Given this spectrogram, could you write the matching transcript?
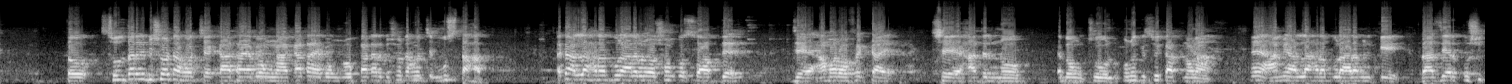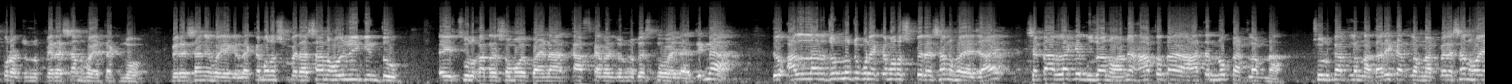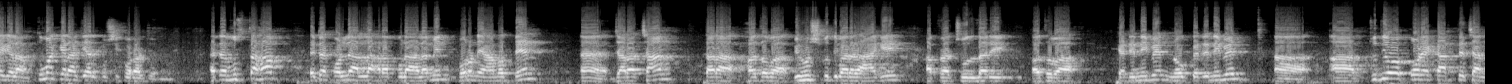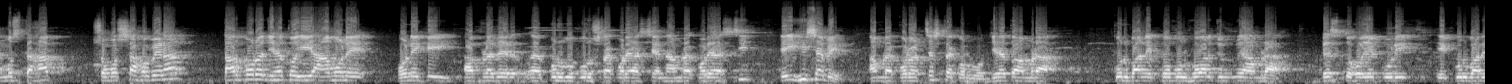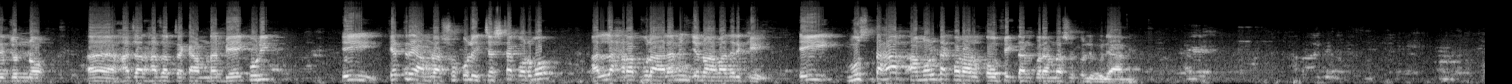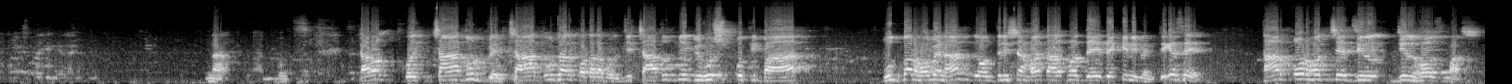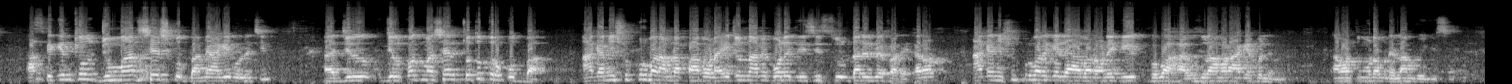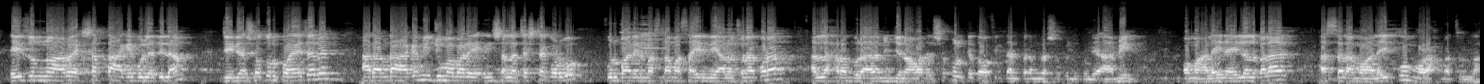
তো চুলদারির বিষয়টা হচ্ছে কাটা এবং না কাটা এবং নখ কাটার বিষয়টা হচ্ছে মুস্তাহাব। এটা আল্লাহ রাব্বুল আলামিন অসংখ্য সওয়াব দেন যে আমার অপেক্ষায় সে হাতের নখ এবং চুল কোনো কিছুই কাটলো না। হ্যাঁ আমি আল্লাহ রাব্বুল আলামিনকে রাজি আর খুশি করার জন্য পেরেশান হয়ে থাকল, পেরেশানি হয়ে গেল। একটা মানুষ পেরেশান হইলেই কিন্তু এই চুল কাটার সময় পায় না, কাজ কামের জন্য ব্যস্ত হয়ে যায়, ঠিক না? তো আল্লাহর জন্য যখন একটা মানুষ পেরেশান হয়ে যায় সেটা আল্লাহকে বুঝানো। আমি হাত হাতের নখ কাটলাম না চুল কাটলাম না দাড়ি কাটলাম না পেরেশান হয়ে গেলাম। তোমাকে রাজি আর খুশি করার জন্য। এটা মুস্তাহাব এটা করলে আল্লাহ রাব্বুল আলামিন বড় নিয়ামত দেন। হ্যাঁ, যারা চান তারা হয়তোবা বৃহস্পতিবারের আগে আপনার চুলদারি অথবা কেটে নেবেন নখ কেটে নেবেন। আর যদিও পরে কাটতে চান মুস্তাহাব সমস্যা হবে না। তারপরে যেহেতু এই আমলে অনেকেই আপনাদের পূর্বপুরুষরা করে আসছেন আমরা করে আসছি। এই হিসাবে আমরা করার চেষ্টা করব। যেহেতু আমরা কোরবানি কবুল হওয়ার জন্য আমরা ব্যস্ত হয়ে পড়ি, এই কোরবানির জন্য হাজার হাজার টাকা আমরা ব্যয় করি। এই ক্ষেত্রে আমরা সকলেই চেষ্টা করব, আল্লাহ রাব্বুল আলামিন যেন আমাদেরকে এই মুস্তাহাব আমলটা করার তৌফিক দান করে আমরা সকলে বলি আমি না। কারণ ওই চাঁদ উঠবে, চাঁদ উঠার কথাটা বলছি। চাঁদ উঠবে বৃহস্পতিবার, বুধবার হবে না, যদি উনত্রিশে হয়, তারপর দেখে নিবেন, ঠিক আছে? তারপর হচ্ছে জিল জিলহজ মাস। আজকে কিন্তু জুম্মার শেষ কুতবা আমি আগে বলেছি। জিল জিলকদ মাসের চতুর্থ কুতবা আগামী শুক্রবার আমরা পাবো না এই জন্য আমি বলে দিয়েছি চুলদারির ব্যাপারে। কারণ আগামী শুক্রবার গেলে আবার অনেকেই বাবা হুজুর, আমার আগে বললেন না। আমার তো মোটামুটি লাম হয়ে গেছি। এই জন্য আরও এক সপ্তাহ আগে বলে দিলাম। যে এটা সতর্ক হয়ে যাবেন। আর আমরা আগামী জুমাবারে ইনশাল্লাহ চেষ্টা করব কুরবানির মাসলা মাসাইল নিয়ে আলোচনা করার। আল্লাহ রাবুল আলমিন যেন আমাদের সকলকে তৌফিক দান করে আমরা সকলে বলি আমিন। ওমা আলাইনা ইল্লাল বালাগ। আসসালামু আলাইকুম রাহমাতুল্লাহ।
